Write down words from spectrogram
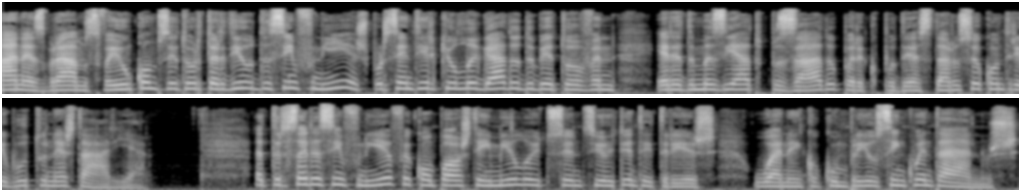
Johannes Brahms foi um compositor tardio de sinfonias por sentir que o legado de Beethoven era demasiado pesado para que pudesse dar o seu contributo nesta área. A terceira sinfonia foi composta em 1883, o ano em que cumpriu 50 anos.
